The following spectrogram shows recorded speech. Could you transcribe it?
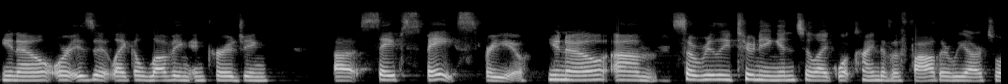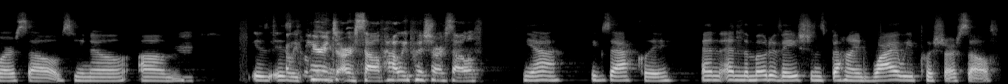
you know? Or is it like a loving encouraging uh, safe space for you you know? Um, so really tuning into like what kind of a father we are to ourselves you know? Um, mm-hmm. is, is how we parent ourselves how we push ourselves. Yeah exactly. And and the motivations behind why we push ourselves.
